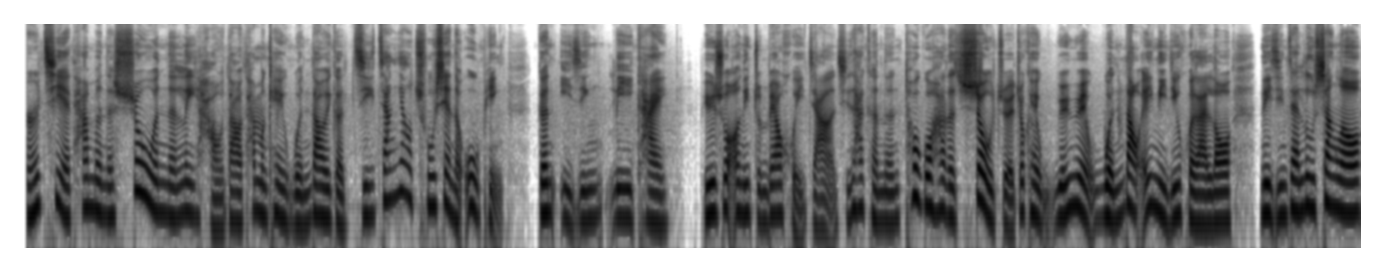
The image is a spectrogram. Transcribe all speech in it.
而且它们的嗅闻能力好到，它们可以闻到一个即将要出现的物品跟已经离开。比如说哦，你准备要回家了，其实它可能透过它的嗅觉就可以远远闻到，诶，你已经回来喽，你已经在路上喽，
